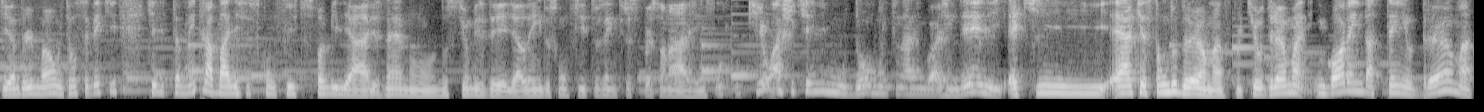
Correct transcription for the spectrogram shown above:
criando irmão. Então você vê que, que ele também trabalha esses conflitos familiares, né? No, nos filmes dele, além dos conflitos entre os personagens personagens. O, o, que eu acho que ele mudou muito na linguagem dele é que é a questão do drama, porque o drama, embora ainda tenha o drama,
